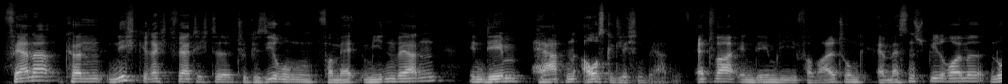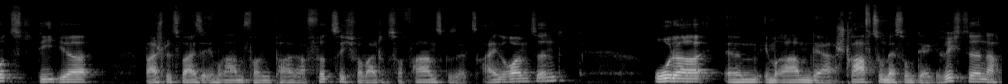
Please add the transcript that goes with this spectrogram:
Ferner können nicht gerechtfertigte Typisierungen vermieden werden, indem Härten ausgeglichen werden. Etwa indem die Verwaltung Ermessensspielräume nutzt, die ihr beispielsweise im Rahmen von 40 Verwaltungsverfahrensgesetz eingeräumt sind oder ähm, im Rahmen der Strafzumessung der Gerichte nach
